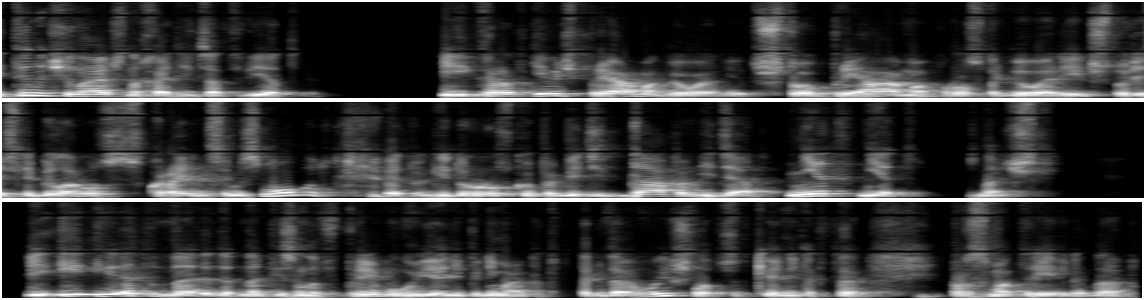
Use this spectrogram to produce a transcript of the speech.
И ты начинаешь находить ответы. И Короткевич прямо говорит, что прямо просто говорит, что если белорусы с украинцами смогут эту гидру русскую победить, да, победят. Нет, нет, значит. И, и, и это написано впрямую. Я не понимаю, как это тогда вышло. Все-таки они как-то просмотрели. Да?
